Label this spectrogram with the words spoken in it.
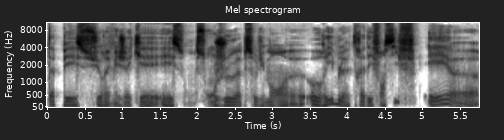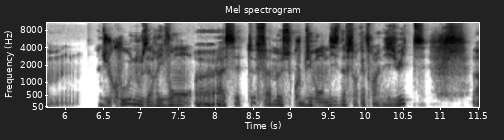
taper sur Aimé Jacquet et son, son jeu absolument euh, horrible, très défensif. Et euh, du coup, nous arrivons euh, à cette fameuse Coupe du Monde 1998, euh,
